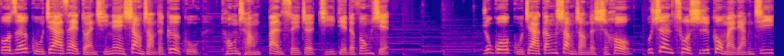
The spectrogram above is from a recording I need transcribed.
否则股价在短期内上涨的个股通常伴随着急跌的风险。如果股价刚上涨的时候不慎错失购买良机，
